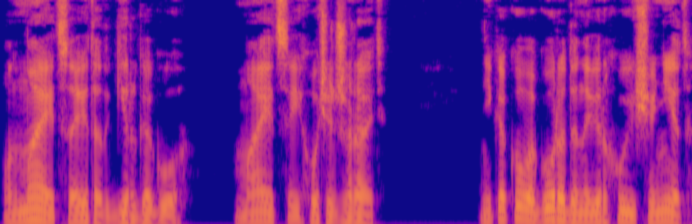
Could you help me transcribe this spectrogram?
Он мается, этот Гиргаго, мается и хочет жрать. Никакого города наверху еще нет,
